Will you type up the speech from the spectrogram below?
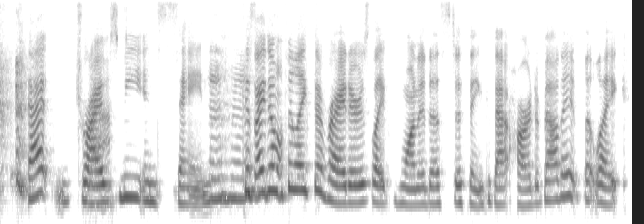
that drives me insane mm-hmm. because I don't feel like the writers like wanted us to think that hard about it, but like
